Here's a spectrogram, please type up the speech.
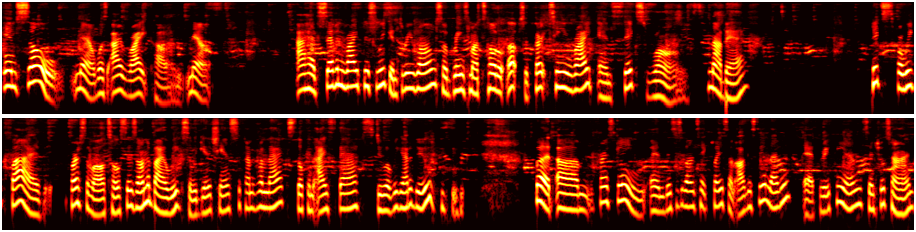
And so, now, was I right, Colin? Now, I had seven right this week and three wrong, so brings my total up to 13 right and six wrong. Not bad. Picks for week five. First of all, Tulsa's on the bye week, so we get a chance to kind of relax, soak in ice baths, do what we got to do. but um, first game, and this is going to take place on August the 11th at 3 p.m. Central Time.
